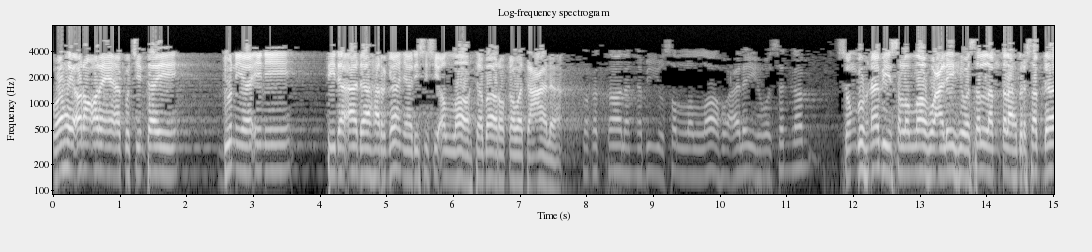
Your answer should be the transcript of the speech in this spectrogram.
Wahai orang-orang yang aku cintai, dunia ini tidak ada harganya di sisi Allah tabaraka wa taala. Faqad qala an-nabiy sallallahu alaihi wasallam Sungguh Nabi sallallahu alaihi wasallam telah bersabda,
